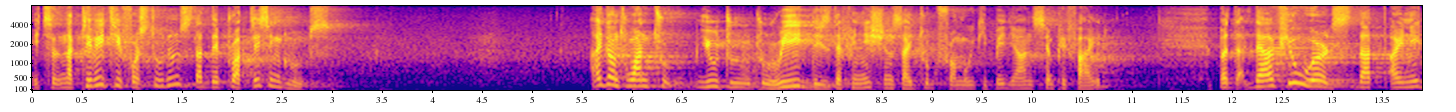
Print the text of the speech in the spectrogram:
It's an activity for students that they practice in groups. I don't want to, you to, to read these definitions I took from Wikipedia and simplified, but there are a few words that I need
